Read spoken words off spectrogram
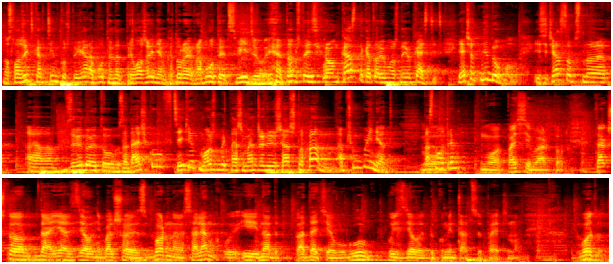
но сложить картинку, что я работаю над приложением, которое работает с видео, и о том, что есть Chromecast, на который можно ее кастить, я что-то не думал. И сейчас, собственно, э, заведу эту задачку в тикет, может быть, наши менеджеры решат, что, хм, а почему бы и нет? Посмотрим. Вот, вот, спасибо, Артур. Так что, да, я сделал небольшую сборную солянку, и надо отдать ее в углу, пусть сделают документацию поэтому. Вот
